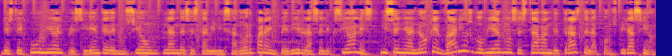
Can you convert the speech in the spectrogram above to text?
Desde junio, el presidente denunció un plan desestabilizador para impedir las elecciones y señaló que varios gobiernos estaban detrás de la conspiración.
